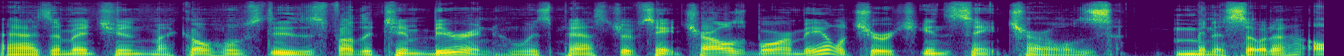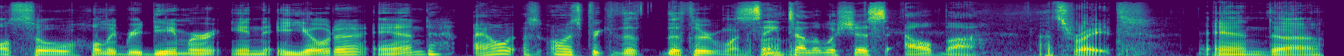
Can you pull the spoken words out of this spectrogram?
As I mentioned, my co host is Father Tim Biren, who is pastor of St. Charles Borromeo Church in St. Charles, Minnesota. Also, Holy Redeemer in Eyota, and I always, always forget the, the third one. St. Aloysius Elba. That's right. And uh,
